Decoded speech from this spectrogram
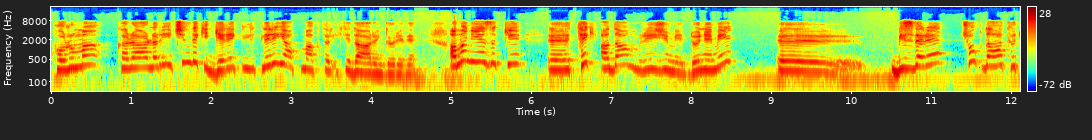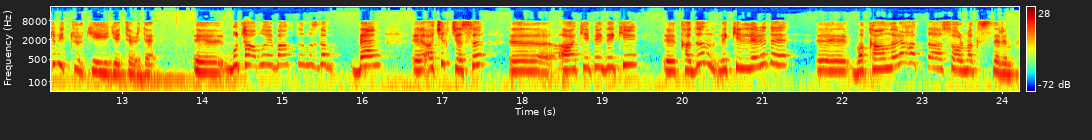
koruma kararları içindeki gereklilikleri yapmaktır iktidarın görevi. Ama ne yazık ki e, tek adam rejimi dönemi e, bizlere çok daha kötü bir Türkiye'yi getirdi. E, bu tabloya baktığımızda ben e, açıkçası e, AKP'deki e, kadın vekillere de e, bakanlara hatta sormak isterim.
